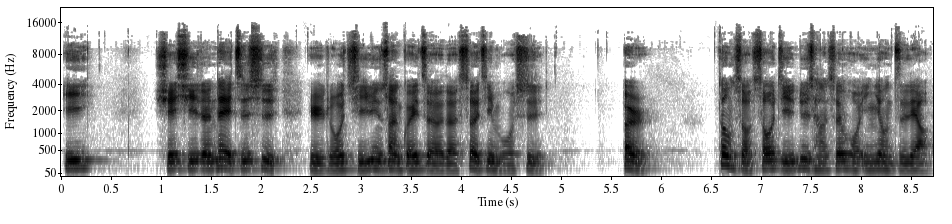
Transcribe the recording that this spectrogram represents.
一、学习人类知识与逻辑运算规则的设计模式。二、动手收集日常生活应用资料。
